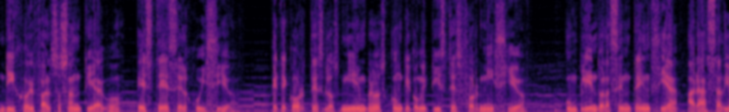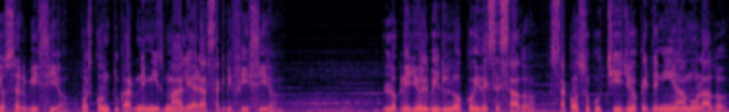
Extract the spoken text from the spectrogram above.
Dijo el falso Santiago, este es el juicio, que te cortes los miembros con que cometiste fornicio. Cumpliendo la sentencia, harás a Dios servicio, pues con tu carne misma le harás sacrificio. Lo creyó el vil loco y desesado, sacó su cuchillo que tenía amolado,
